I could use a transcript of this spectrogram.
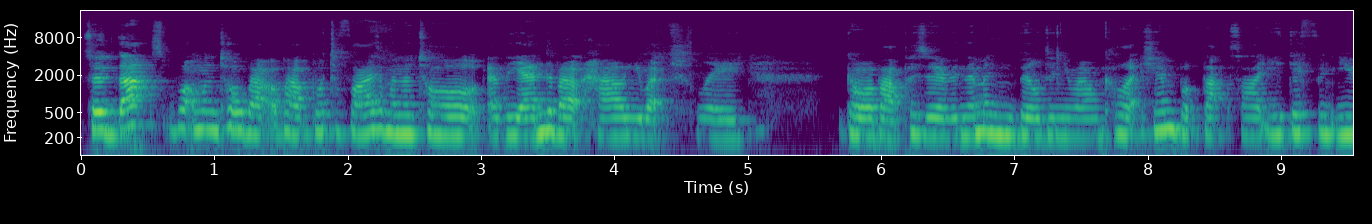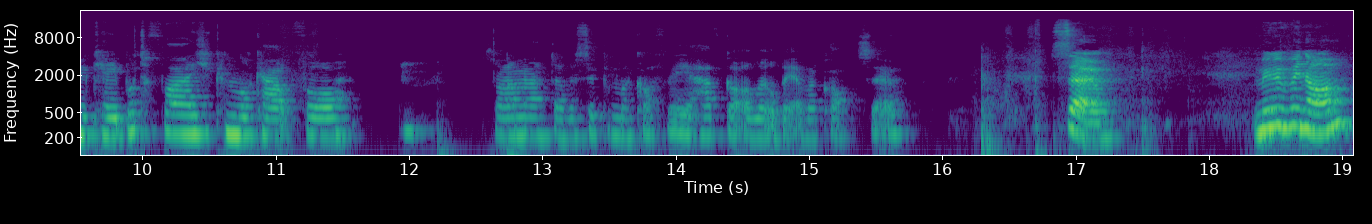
So that's what I'm going to talk about about butterflies. I'm going to talk at the end about how you actually go about preserving them and building your own collection. But that's like your different UK butterflies you can look out for. So I'm to have to have a sip of my coffee. I have got a little bit of a cough, so. So, moving on,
